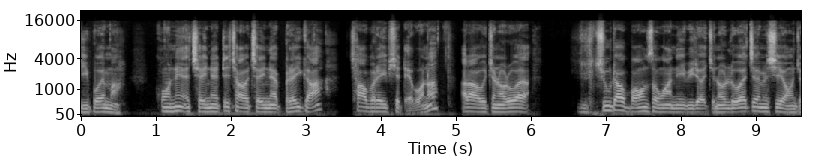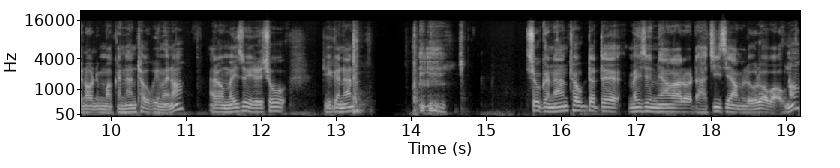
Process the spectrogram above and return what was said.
ဒီပွဲမှာခုနှစ်အချိန်နဲ့1 6အချိန်နဲ့ break က6 break ဖြစ်တယ်ပေါ့နော်အဲ့ဒါကိုကျွန်တော်တို့ကရှူတောက်ပေါင်းစုံကနေပြီးတော့ကျွန်တော်လိုအပ်ချက်မရှိအောင်ကျွန်တော်ဒီမှာကဏ္ဍထုတ်ပေးမယ်နော်အဲ့တော့မိတ်ဆွေတို့ချို့ဒီကဏ္ဍ ရှုကဏ္ဍထုတ်တတ်တဲ့မိတ်ဆွေများကတော့ဒါကြည့်စရာမလိုတော့ပါဘူးเนาะ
